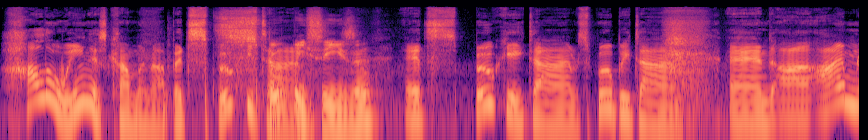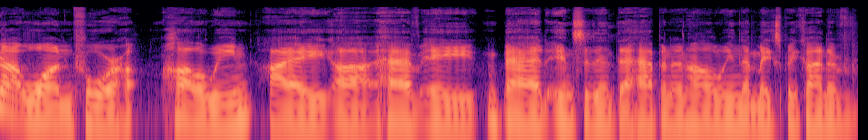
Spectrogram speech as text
Halloween is coming up. It's spooky time. Spooky season. It's spooky time, spoopy time, and uh, I'm not one for ha- Halloween. I uh, have a bad incident that happened in Halloween that makes me kind of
